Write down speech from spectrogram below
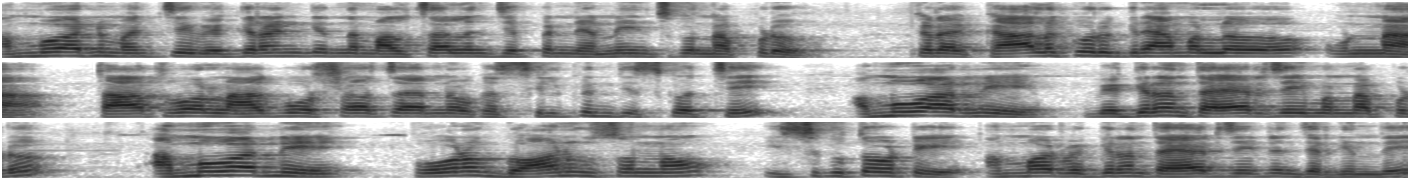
అమ్మవారిని మంచి విగ్రహం కింద మలచాలని చెప్పి నిర్ణయించుకున్నప్పుడు ఇక్కడ కాలకూరు గ్రామంలో ఉన్న తాతవాళ్ళ నాగభూషాచార్యని ఒక శిల్పిని తీసుకొచ్చి అమ్మవారిని విగ్రహం తయారు చేయమన్నప్పుడు అమ్మవారిని పూర్వం గానుగు సున్నం ఇసుకతోటి అమ్మవారి విగ్రహం తయారు చేయడం జరిగింది.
